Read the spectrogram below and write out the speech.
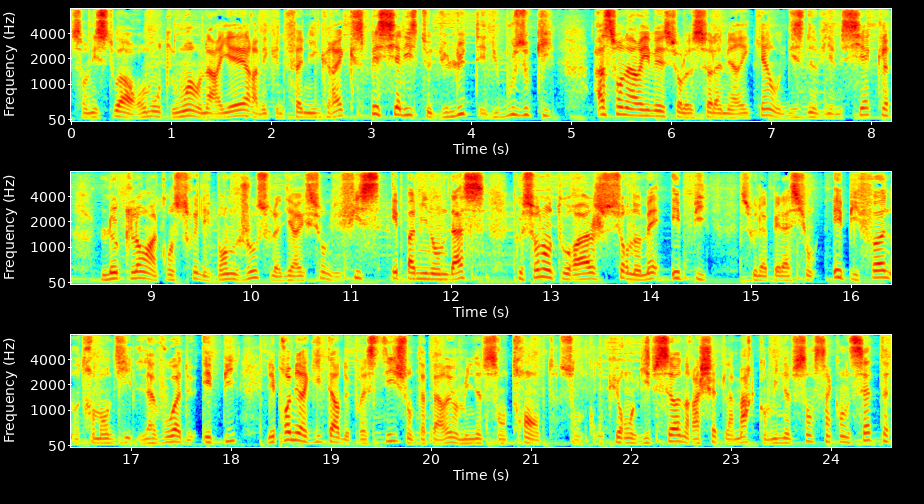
Son histoire remonte loin en arrière avec une famille grecque spécialiste du luth et du bouzouki. À son arrivée sur le sol américain au 19e siècle, le clan a construit des banjos sous la direction du fils Epaminondas que son entourage surnommait Epi. Sous l'appellation Epiphone, autrement dit la voix de Epi, les premières guitares de prestige sont apparues en 1930. Son concurrent Gibson rachète la marque en 1957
